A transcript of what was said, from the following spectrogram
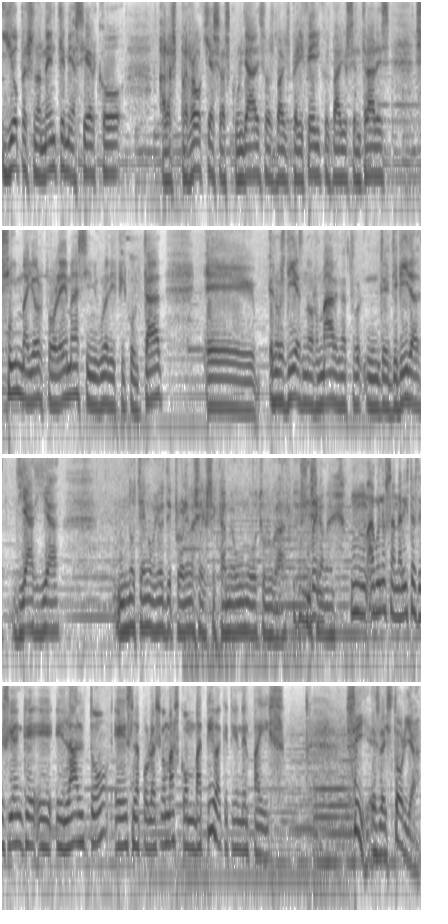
yo personalmente me acerco a las parroquias, a las comunidades, a los barrios periféricos, barrios centrales, sin mayor problema, sin ninguna dificultad. Eh, en los días normales de, de vida diaria, no tengo mayor de problemas en que se cambie a uno u otro lugar, Bueno, sinceramente. mm, algunos analistas decían que eh, el Alto es la población más combativa que tiene el país. Sí, es la historia.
